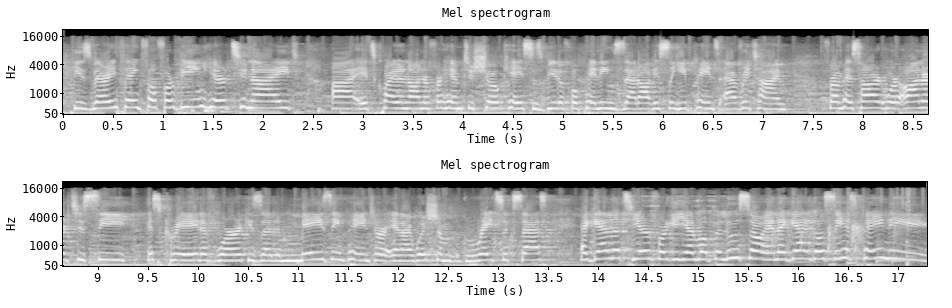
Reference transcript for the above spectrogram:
He's very thankful for being here tonight. Uh, it's quite an honor for him to showcase his beautiful paintings that obviously he paints every time from his heart. We're honored to see his creative work. He's an amazing painter, and I wish him great success. Again, let's hear for Guillermo Peluso, and again, go see his paintings.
